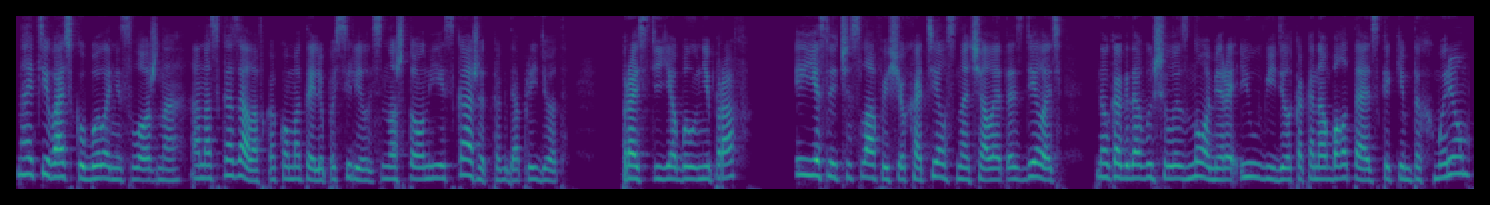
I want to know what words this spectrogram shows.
Найти Ваську было несложно. Она сказала, в каком отеле поселилась, но что он ей скажет, когда придет. «Прости, я был неправ». И если Числав еще хотел сначала это сделать, но когда вышел из номера и увидел, как она болтает с каким-то хмырем,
